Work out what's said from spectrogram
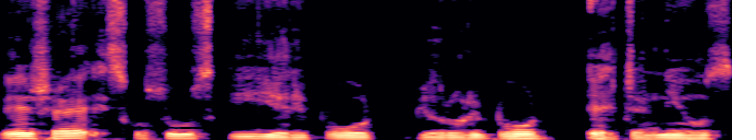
पेश है इस खसूस की ये रिपोर्ट, bureau report HN news.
